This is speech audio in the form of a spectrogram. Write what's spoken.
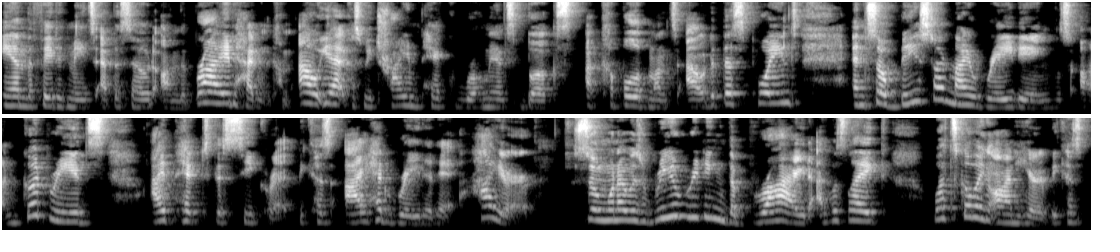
And the Fated Mates episode on The Bride hadn't come out yet because we try and pick romance books a couple of months out at this point. And so based on my ratings on Goodreads, I picked The Secret because I had rated it higher. So when I was rereading The Bride, I was like, what's going on here? Because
